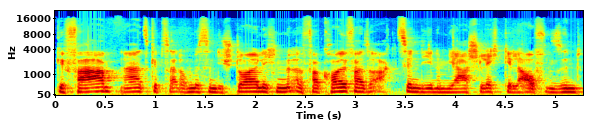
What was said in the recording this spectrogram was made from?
Gefahr. Ja, jetzt gibt es halt auch ein bisschen die steuerlichen äh, Verkäufe, also Aktien, die in einem Jahr schlecht gelaufen sind,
